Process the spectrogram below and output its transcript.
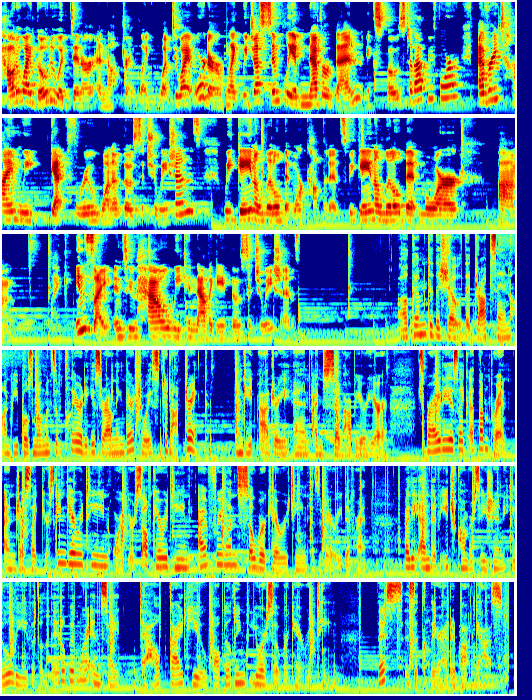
how do I go to a dinner and not drink? Like, what do I order? Like, we just simply have never been exposed to that before. Every time we get through one of those situations, we gain a little bit more confidence. We gain a little bit more, um, like, insight into how we can navigate those situations. Welcome to the show that drops in on people's moments of clarity surrounding their choice to not drink. I'm Kate Madry, and I'm so happy you're here. Sobriety is like a thumbprint, and just like your skincare routine or your self care routine, everyone's sober care routine is very different. By the end of each conversation, you'll leave with a little bit more insight to help guide you while building your sober care routine. This is a Clear Headed Podcast.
